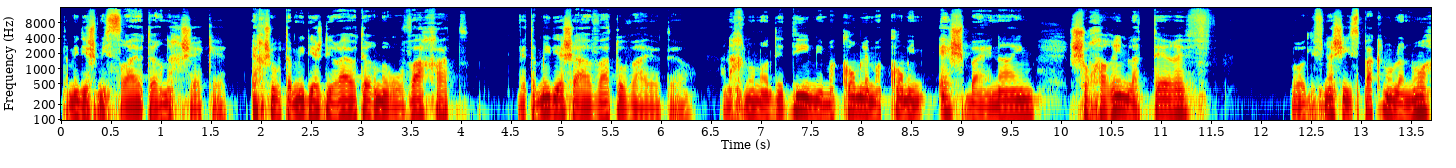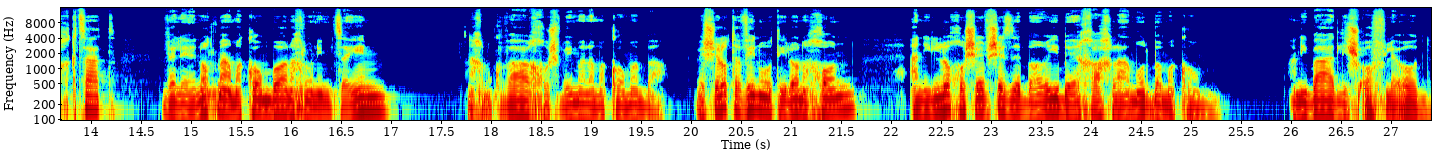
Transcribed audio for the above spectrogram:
תמיד יש משרה יותר נחשקת, איכשהו תמיד יש דירה יותר מרווחת, ותמיד יש אהבה טובה יותר. אנחנו נודדים ממקום למקום עם אש בעיניים, שוחרים לטרף, ועוד לפני שהספקנו לנוח קצת וליהנות מהמקום בו אנחנו נמצאים, אנחנו כבר חושבים על המקום הבא. ושלא תבינו אותי לא נכון, אני לא חושב שזה בריא בהכרח לעמוד במקום. אני בעד לשאוף לעוד.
